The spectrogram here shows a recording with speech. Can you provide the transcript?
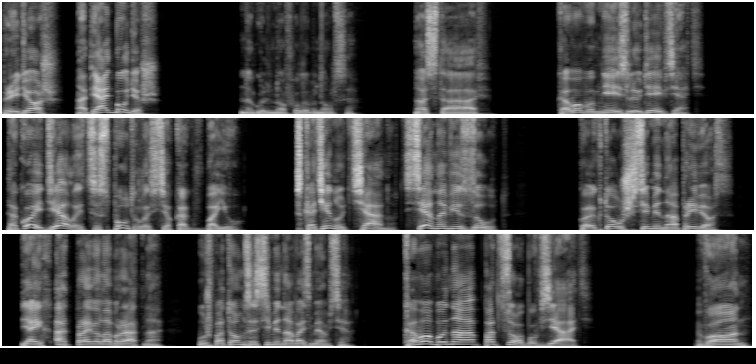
Придешь, опять будешь? Нагульнов улыбнулся. Оставь. Кого бы мне из людей взять? Такое делается, спуталось все, как в бою. Скотину тянут, сено везут. Кое-кто уж семена привез. Я их отправил обратно. Уж потом за семена возьмемся. Кого бы на подсобу взять? Вон,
